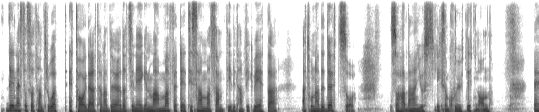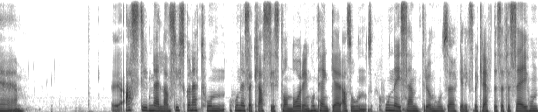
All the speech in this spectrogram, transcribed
det är nästan så att han tror att ett tag där att han har dödat sin egen mamma, för att det är tillsammans samtidigt han fick veta att hon hade dött så, så hade han just liksom skjutit någon. Eh, Eh, Astrid, mellansyskonet, hon, hon är så klassisk tonåring. Hon tänker, alltså hon, hon är i centrum, hon söker liksom bekräftelse för sig. Hon,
